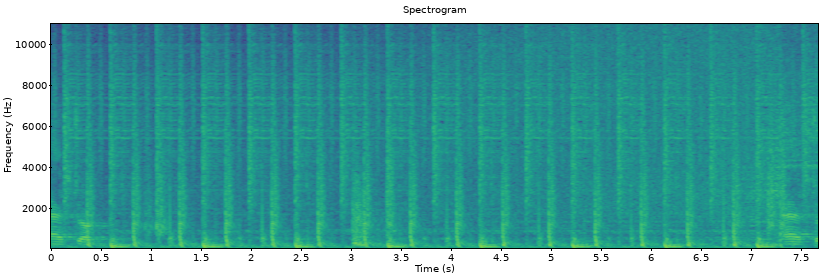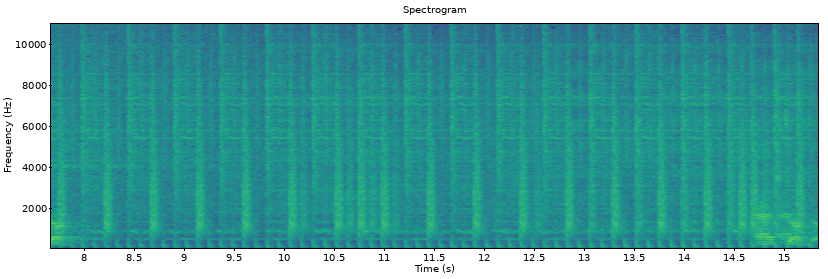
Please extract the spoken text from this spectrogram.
Astro. Astro. Astro. Astro.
